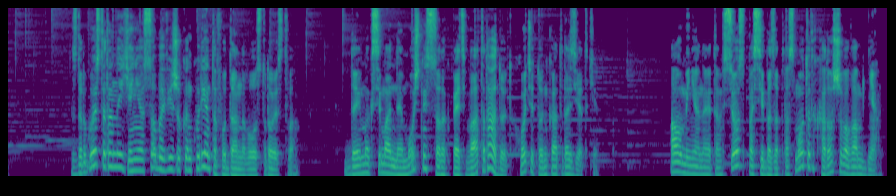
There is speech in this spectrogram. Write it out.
С другой стороны, я не особо вижу конкурентов у данного устройства. Да и максимальная мощность 45 Вт радует, хоть и только от розетки. А у меня на этом все, спасибо за просмотр, хорошего вам дня.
